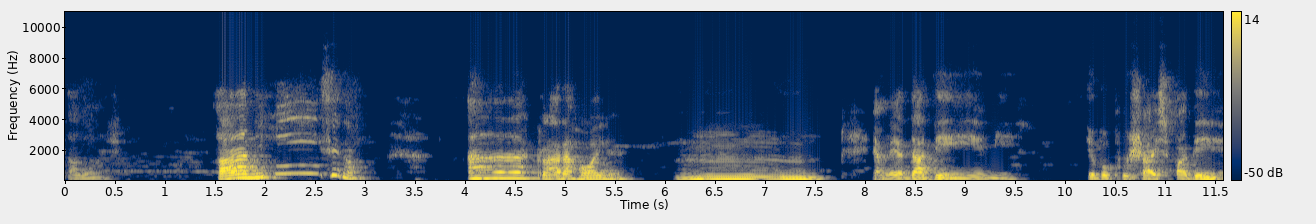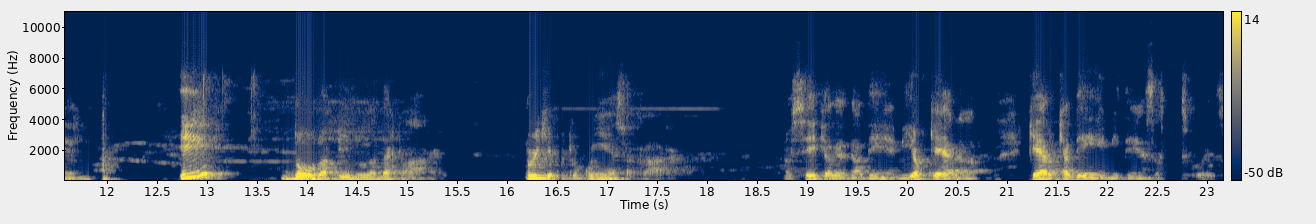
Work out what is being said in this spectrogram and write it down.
Tá longe. Ah, nem sei não. Ah, Clara Royer. Hum, ela é da DM. Eu vou puxar isso para DM. E dou a pílula da Clara. Por quê? Porque eu conheço a Clara. Eu sei que ela é da DM. E eu quero ela. Quero que a DM tenha essas coisas.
